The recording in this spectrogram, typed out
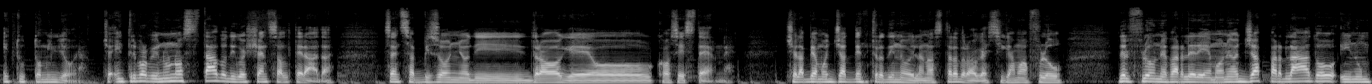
E tutto migliora. Cioè entri proprio in uno stato di coscienza alterata, senza bisogno di droghe o cose esterne. Ce l'abbiamo già dentro di noi la nostra droga e si chiama flow del flow ne parleremo, ne ho già parlato in un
